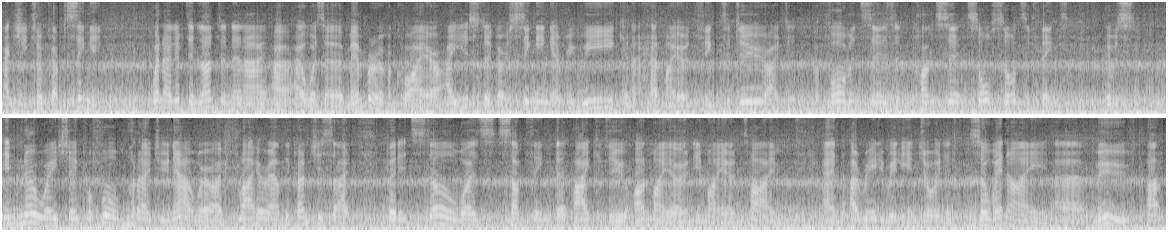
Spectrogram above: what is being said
actually took up singing. When I lived in London and I, I, I, was a member of a choir, I used to go singing every week and I had my own thing to do. I did performances and concerts, all sorts of things. It was in no way, shape or form what I do now, where I fly around the countryside, but it still was something that I could do on my own in my own time, and I really, really enjoyed it. So when I uh, moved up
